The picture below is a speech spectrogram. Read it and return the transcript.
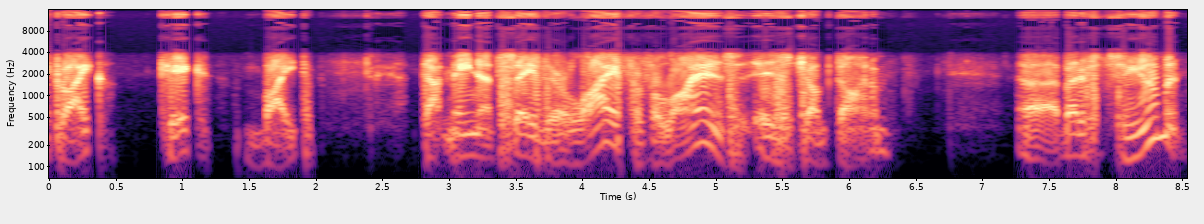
strike, kick, bite. That may not save their life if a lion is, is jumped on them, uh, but if it's a human,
